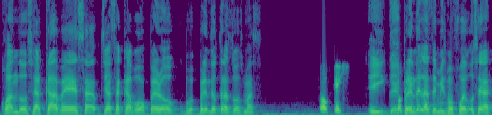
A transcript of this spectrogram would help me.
Cuando se acabe esa, ya se acabó, pero prende otras dos más. Ok, Y eh, prende las de mismo fuego. O sea,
